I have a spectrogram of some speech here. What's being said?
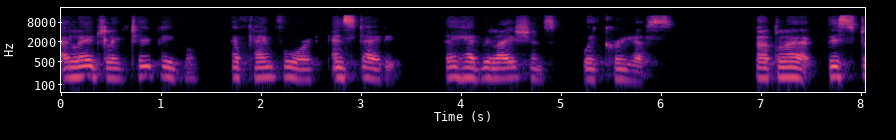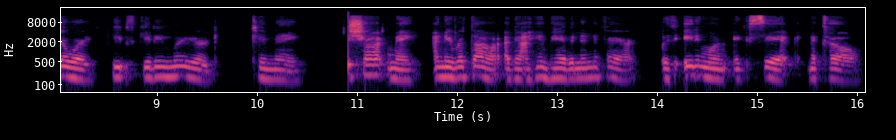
Allegedly, two people have came forward and stated they had relations with Chris. Buckle up, this story keeps getting weird to me. It shocked me. I never thought about him having an affair with anyone except Nicole.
